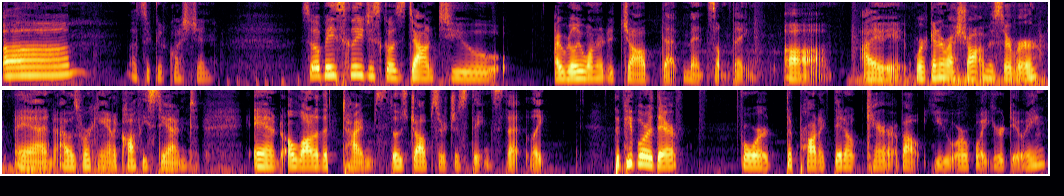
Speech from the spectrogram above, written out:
Um, that's a good question. So basically, it just goes down to I really wanted a job that meant something. Um, I work in a restaurant. I'm a server, and I was working at a coffee stand. And a lot of the times, those jobs are just things that, like, the people are there for the product. They don't care about you or what you're doing.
